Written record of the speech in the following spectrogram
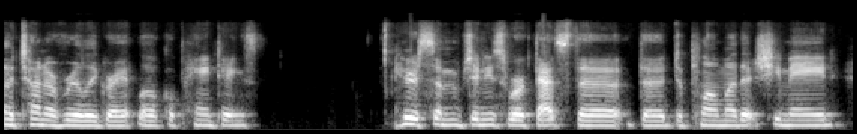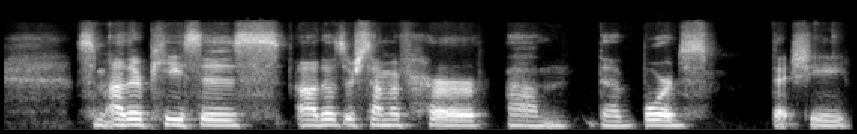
a ton of really great local paintings here's some of Ginny's work. That's the the diploma that she made. Some other pieces. Uh, those are some of her um, the boards that she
